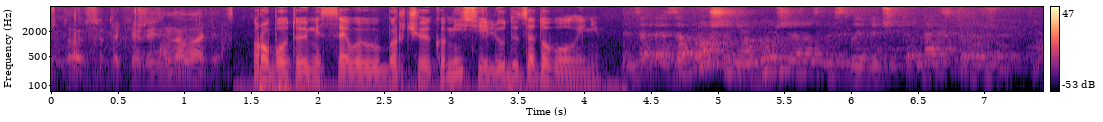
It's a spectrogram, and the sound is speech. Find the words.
Что все-таки жизнь наладится. Роботою місцевої виборчої комісії люди задоволені. Запрошення ми вже рознесли до 14 жовтня.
